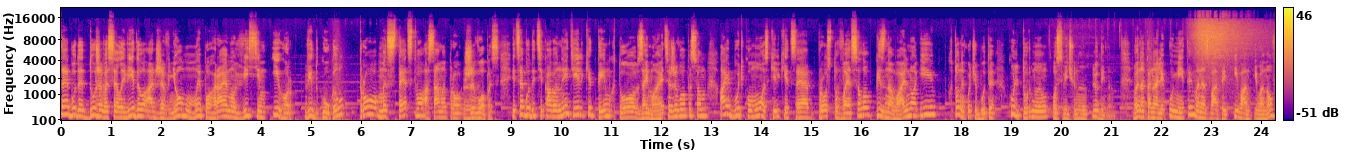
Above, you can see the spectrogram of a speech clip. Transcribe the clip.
Це буде дуже веселе відео, адже в ньому ми пограємо в 8 ігор від Google про мистецтво, а саме про живопис. І це буде цікаво не тільки тим, хто займається живописом, а й будь-кому, оскільки це просто весело, пізнавально і хто не хоче бути культурною освіченою людиною. Ви на каналі Уміти. Мене звати Іван Іванов.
